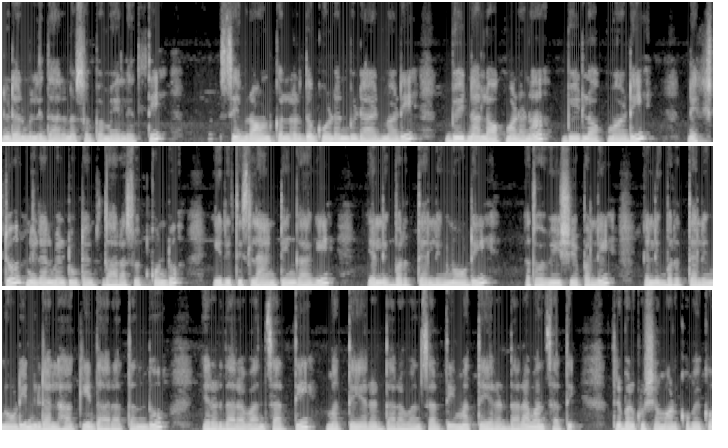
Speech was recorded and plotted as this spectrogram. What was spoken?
ನಿಡಲ್ ಮೇಲೆ ದಾರನ ಸ್ವಲ್ಪ ಮೇಲೆತ್ತಿ ಸೇಮ್ ರೌಂಡ್ ಕಲರ್ದು ಗೋಲ್ಡನ್ ಬೀಡ್ ಆ್ಯಡ್ ಮಾಡಿ ಬೀಡನ್ನ ಲಾಕ್ ಮಾಡೋಣ. ಬೀಡ್ ಲಾಕ್ ಮಾಡಿ ನೆಕ್ಸ್ಟು ನೀಡಲ್ ಮೇಲೆ ಟೂ ಟೈಮ್ಸ್ ದಾರ ಸುತ್ತಕೊಂಡು ಈ ರೀತಿ ಸ್ಲ್ಯಾಂಟಿಂಗಾಗಿ ಎಲ್ಲಿಗೆ ಬರುತ್ತೆ ಅಲ್ಲಿಗೆ ನೋಡಿ, ಅಥವಾ ವಿ ಶೇಪಲ್ಲಿ ಎಲ್ಲಿಗೆ ಬರುತ್ತೆ ಅಲ್ಲಿಗೆ ನೋಡಿ ನಿಡಲ್ ಹಾಕಿ ದಾರ ತಂದು, ಎರಡು ದಾರ ಒಂದು ಸರ್ತಿ, ಮತ್ತು ಎರಡು ದಾರ ಒಂದು ಸರ್ತಿ, ಮತ್ತು ಎರಡು ದಾರ ಒಂದು ಸರ್ತಿ. ತ್ರಿಬಲ್ ಕೃಷ ಮಾಡ್ಕೋಬೇಕು.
